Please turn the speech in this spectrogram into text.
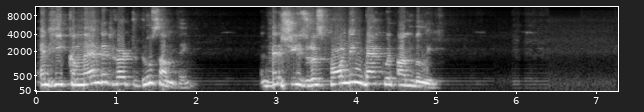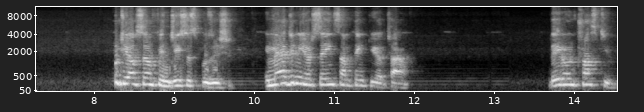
And he commanded her to do something. And then she's responding back with unbelief. Put yourself in Jesus' position. Imagine you're saying something to your child. They don't trust you.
